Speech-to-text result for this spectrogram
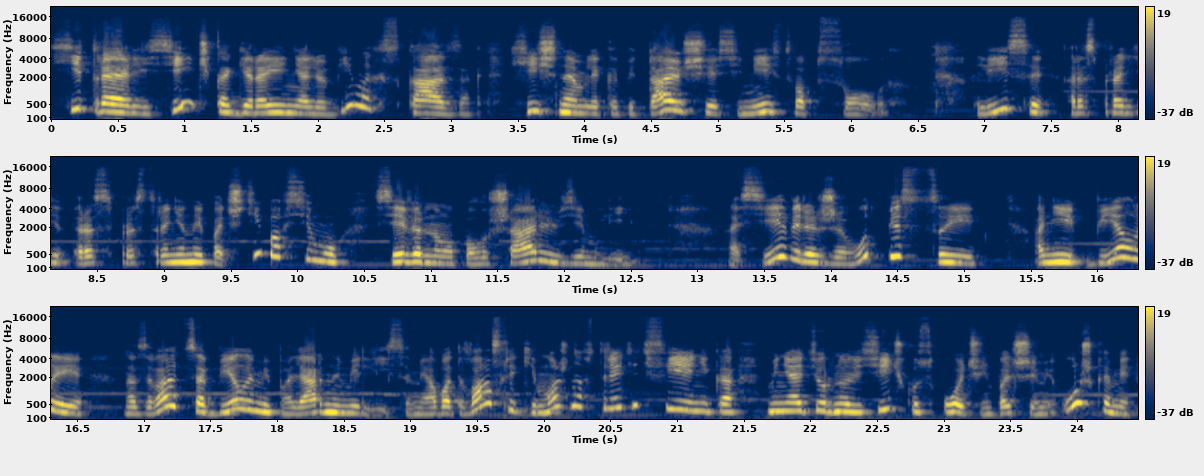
Хитрая лисичка – героиня любимых сказок, хищное млекопитающее семейство псовых. Лисы распространены почти по всему северному полушарию Земли. На севере живут песцы. Они белые, называются белыми полярными лисами. А вот в Африке можно встретить феника, миниатюрную лисичку с очень большими ушками,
